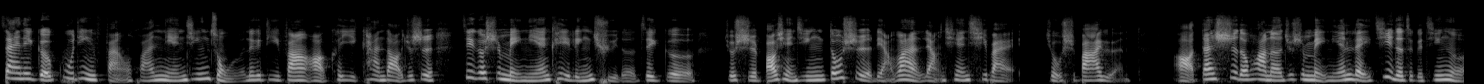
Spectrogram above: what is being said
在那个固定返还年金总额那个地方啊，可以看到，就是这个是每年可以领取的这个。就是保险金都是两万两千七百九十八元啊，但是的话呢，就是每年累计的这个金额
